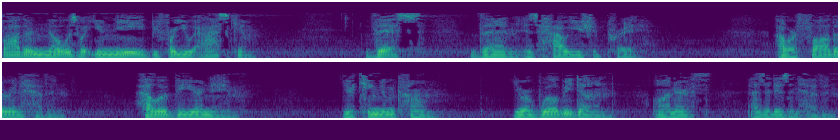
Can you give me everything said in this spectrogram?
Father knows what you need before you ask Him. This, then, is how you should pray. Our Father in heaven, Hallowed be your name. Your kingdom come. Your will be done on earth as it is in heaven.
